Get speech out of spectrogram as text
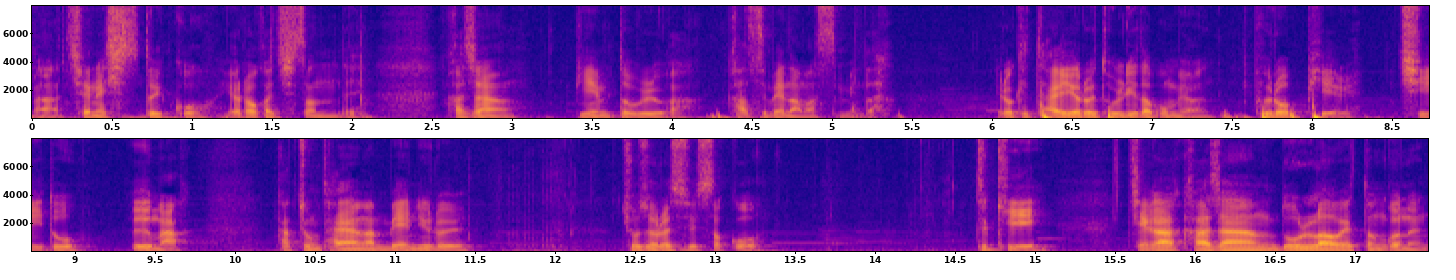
아, 제네시스도 있고 여러 가지 있었는데 가장 BMW가 가슴에 남았습니다. 이렇게 다이얼을 돌리다 보면 프로필, 지도, 음악, 각종 다양한 메뉴를 조절할 수 있었고 특히 제가 가장 놀라워했던 거는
